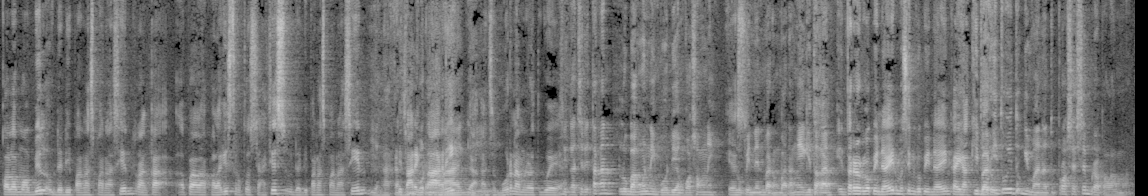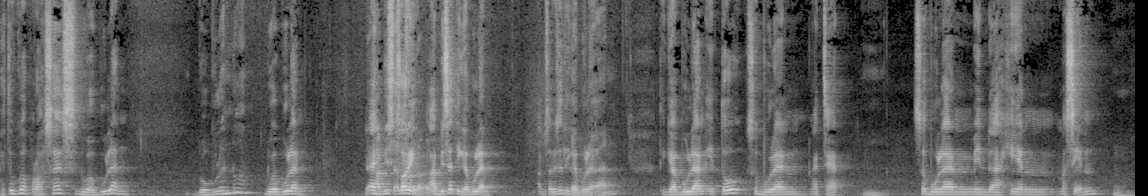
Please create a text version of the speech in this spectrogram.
Kalau mobil udah dipanas-panasin, rangka apa apalagi struktur chassis udah dipanas-panasin, Ya, ditarik-tarik, nggak akan sempurna menurut gue ya. Singkat cerita kan lu bangun nih body yang kosong nih, Yes. lu pindahin barang-barangnya gitu kan. Interior gue pindahin, mesin gue pindahin, kayak kaki Itu, baru. itu itu gimana tuh prosesnya berapa lama? Itu gue proses dua bulan, Dua bulan doang. dua bulan. Eh, habis- sorry, berapa? habisnya tiga bulan. Habis habisnya tiga, bulan. Tiga bulan itu sebulan ngecat, Hmm. Sebulan mindahin mesin, Hmm.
